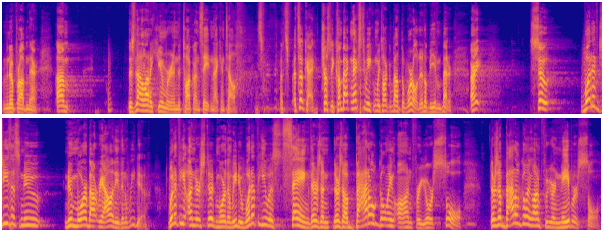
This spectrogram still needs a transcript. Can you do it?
No problem there. Um, there's not a lot of humor in the talk on Satan, I can tell. That's, it's, it's okay. Trust me, come back next week when we talk about the world. It'll be even better. All right? So, what if Jesus knew, knew more about reality than we do? What if he understood more than we do? What if he was saying there's a, there's a battle going on for your soul? There's a battle going on for your neighbor's soul.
